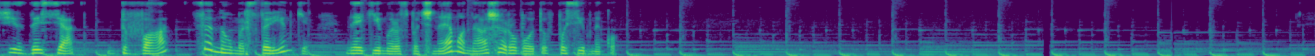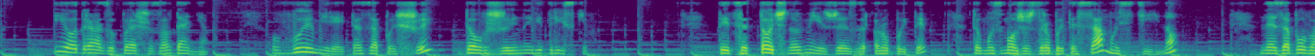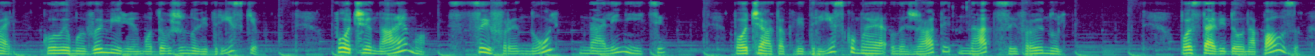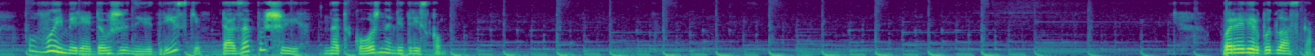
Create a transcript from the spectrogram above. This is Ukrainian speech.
62 це номер сторінки, на якій ми розпочнемо нашу роботу в посібнику. І одразу перше завдання. Виміряй та запиши довжини відрізків. Ти це точно вмієш вже робити, тому зможеш зробити самостійно. Не забувай, коли ми вимірюємо довжину відрізків, починаємо з цифри 0 на лінійці. Початок відрізку має лежати над цифрою 0. Постав відео на паузу, виміряй довжини відрізків та запиши їх над кожним відрізком. Перевір, будь ласка,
